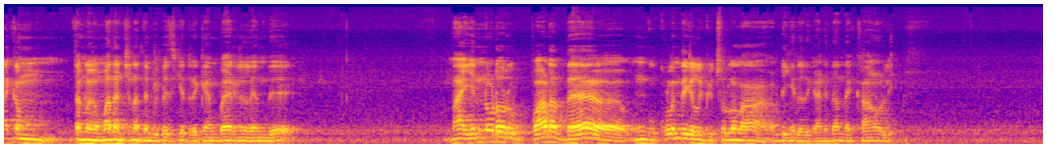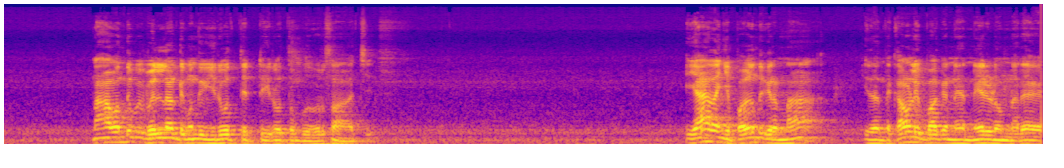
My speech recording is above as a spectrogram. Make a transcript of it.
வணக்கம் தமிழக மாதன் சின்ன தம்பி பேசிக்கிட்டு இருக்கேன் பேரனிலேருந்து. நான் என்னோட ஒரு பாடத்தை உங்கள் குழந்தைகளுக்கு சொல்லலாம் அப்படிங்கிறதுக்காண்டி தான் அந்த காணொலி நான் வந்து இப்போ வெளிநாட்டுக்கு வந்து இருபத்தெட்டு இருபத்தொம்பது வருஷம் ஆச்சு. ஏன் அதை இங்கே பகிர்ந்துக்கிறேன்னா இதை அந்த காணொலி பார்க்க நே நேரிடும் நிறைய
